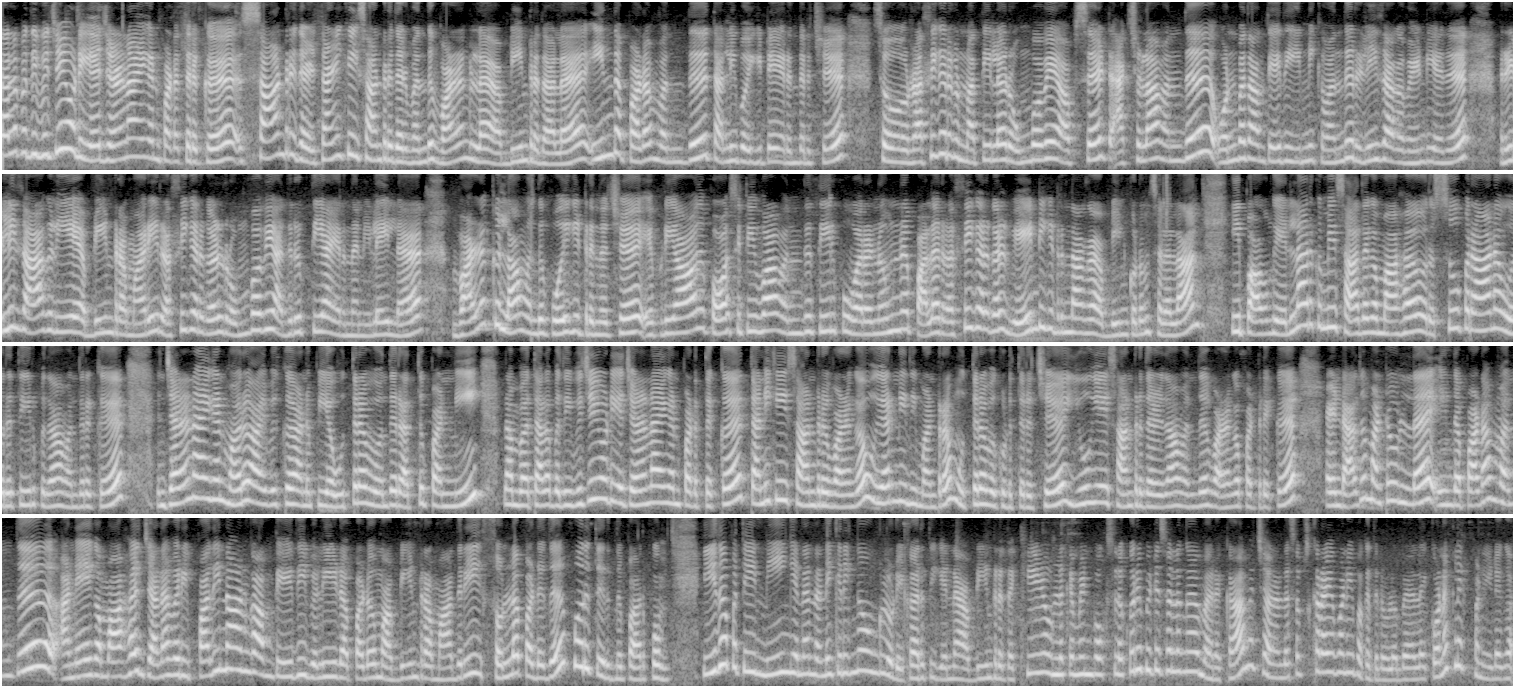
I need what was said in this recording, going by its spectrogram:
தளபதி விஜயோடைய ஜனநாயகன் படத்திற்கு சான்றிதழ் தணிக்கை சான்றிதழ் வந்து வழங்கலை அப்படின்றதால இந்த படம் வந்து தள்ளி போய்கிட்டே இருந்துருச்சு. ஸோ ரசிகர்கள் மத்தியில் ரொம்பவே அப்செட் ஆக்சுவலாக வந்து ஒன்பதாம் தேதி இன்னைக்கு வந்து ரிலீஸ் ஆக வேண்டியது. ரிலீஸ் ஆகலையே அப்படின்ற மாதிரி ரசிகர்கள் ரொம்பவே அதிருப்தியாக இருந்த நிலையில் வழக்குலாம் வந்து போய்கிட்டு இருந்துச்சு. எப்படியாவது பாசிட்டிவாக வந்து தீர்ப்பு வரணும்னு பல ரசிகர்கள் வேண்டிக்கிட்டு இருந்தாங்க அப்படின்னு கூட சொல்லலாம். இப்போ அவங்க எல்லாருக்குமே சாதகமாக ஒரு சூப்பராக சூப்பரான ஒரு தீர்ப்பு தான் வந்திருக்கு. ஜனநாயகன் மறு ஆய்வுக்கு அனுப்பிய உத்தரவு வந்து ரத்து பண்ணி நம்ம தளபதி விஜயோடைய ஜனநாயகன் படத்துக்கு தணிக்கை சான்று வழங்க உயர்நீதிமன்றம் உத்தரவு கொடுத்துருச்சு. யூஏ சான்றிதழ் தான் வந்து வழங்கப்பட்டிருக்கு. அண்ட் அது மட்டும் இல்லை இந்த படம் வந்து அநேகமாக ஜனவரி பதினான்காம் தேதி வெளியிடப்படும் அப்படின்ற மாதிரி சொல்லப்படுது. பொறுத்திருந்து பார்ப்போம். இதை பற்றி நீங்கள் என்ன நினைக்கிறீங்க? உங்களுடைய கருத்து என்ன அப்படின்றத கீழே உள்ள கமெண்ட் பாக்ஸில் குறிப்பிட்டு சொல்லுங்கள் மறக்காம சேனலை சப்ஸ்கிரைப் பண்ணி பக்கத்தில் உள்ள பெல் ஐக்கோனை கிளிக் பண்ணிவிடுங்க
